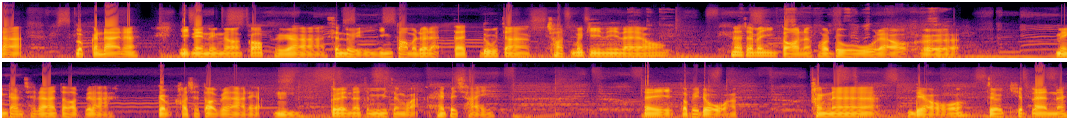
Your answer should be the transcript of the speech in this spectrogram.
จะหลบกันได้นะ อีกในหนึ่งเนาะก็เผื่อเส้นหลุยยิงต่อมาด้วยแหละ แต่ดูจากช็อตเมื่อกี้นี้แล้ว น่าจะไม่ยิงต่อนะ เพราะดูแล้ว เออเมนกันใช้ได้ตลอดเวลา กับเขาใช้ตลอดเวลาเลยอะอืม ก็เลยน่าจะไม่มีจังหวะให้ไปใช้ไอ้ตอร์ปิโดครับ ข้างหน้า เดี๋ยวเจอเคปแลนด์นะ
